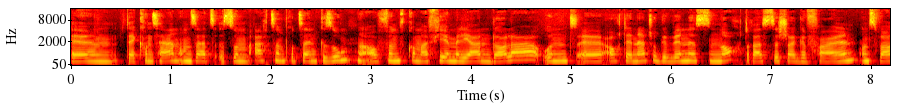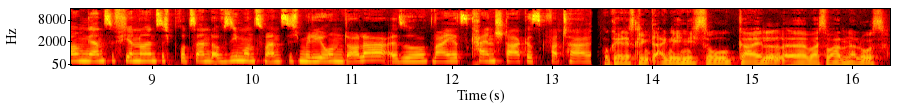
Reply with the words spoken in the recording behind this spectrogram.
ähm, der Konzernumsatz ist um 18 Prozent gesunken auf 5,4 Milliarden Dollar und äh, auch der Nettogewinn ist noch drastischer gefallen und zwar um ganze 94 Prozent auf 27 Millionen Dollar. Also war jetzt kein starkes Quartal. Okay, das klingt eigentlich nicht so geil. Äh, was war denn da los?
